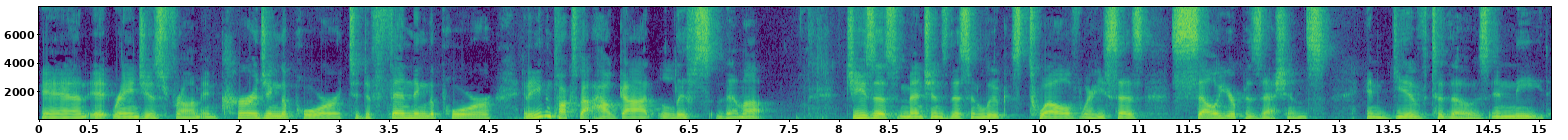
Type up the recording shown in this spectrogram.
and it ranges from encouraging the poor to defending the poor, and it even talks about how God lifts them up. Jesus mentions this in Luke 12, where he says, Sell your possessions and give to those in need.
